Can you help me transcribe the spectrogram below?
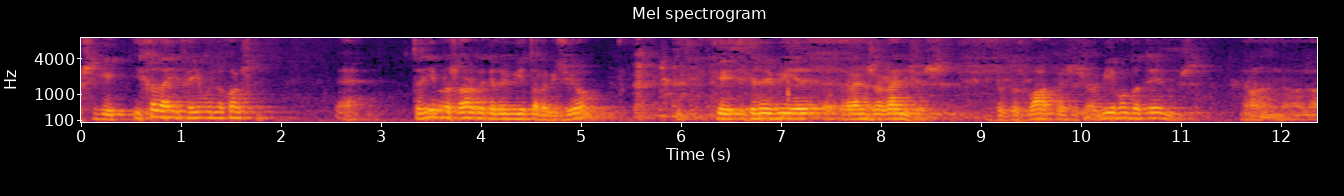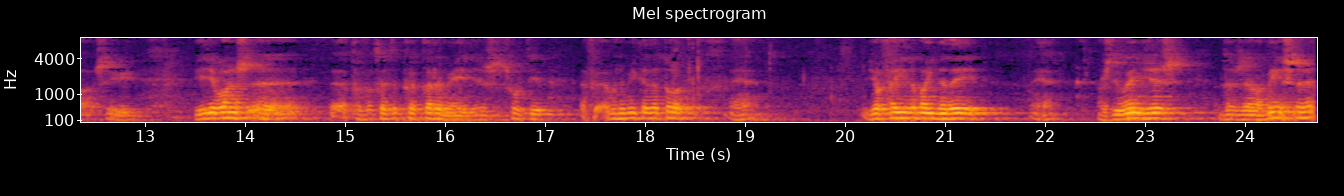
o sigui, i cada any fèiem una cosa. Eh? Teníem la sort que no hi havia televisió, que, que no hi havia grans arranges, totes vaques, això, hi havia molt de temps. No, no, no, o sigui, i llavors eh, que caramelles, sortia una mica de tot. Eh? Jo feia de mainader. Eh? Els diumenges, des de la missa,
